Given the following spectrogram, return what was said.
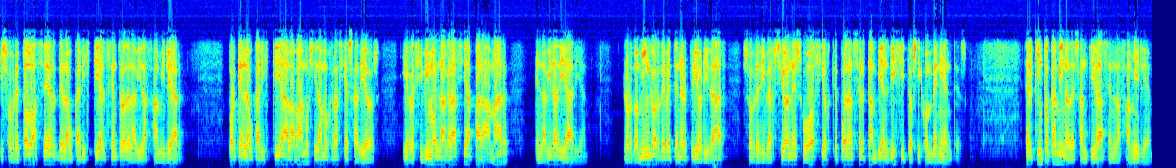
y sobre todo hacer de la Eucaristía el centro de la vida familiar, porque en la Eucaristía alabamos y damos gracias a Dios y recibimos la gracia para amar en la vida diaria. Los domingos debe tener prioridad sobre diversiones u ocios que puedan ser también lícitos y convenientes. El quinto camino de santidad en la familia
